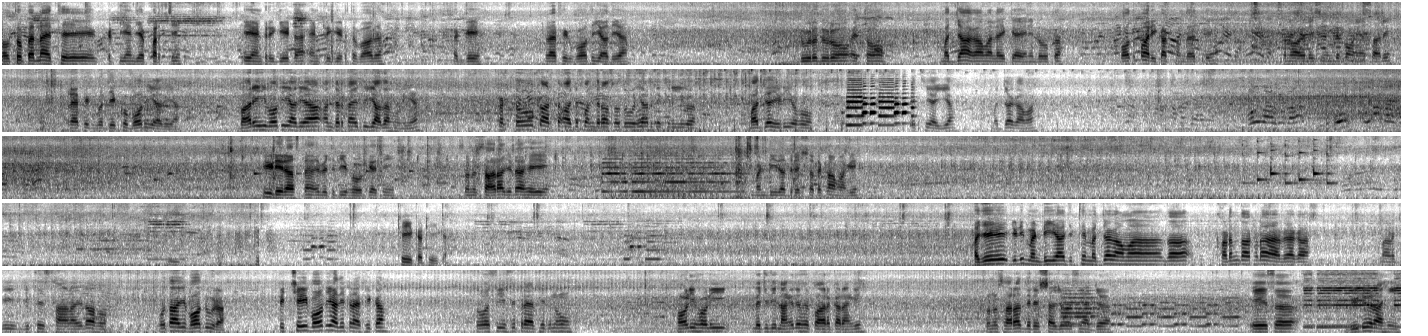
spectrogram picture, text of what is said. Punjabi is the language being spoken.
ਸਭ ਤੋਂ ਪਹਿਲਾਂ ਇੱਥੇ ਕੱਟੀ ਜਾਂਦੀ ਆ ਪਰਚੀ, ਇਹ ਐਂਟਰੀ ਗੇਟ ਆ ਐਂਟਰੀ ਗੇਟ ਤੋਂ ਬਾਅਦ ਅੱਗੇ ਟ੍ਰੈਫਿਕ ਬਹੁਤ ਜ਼ਿਆਦਾ ਆ। ਦੂਰੋਂ ਦੂਰੋਂ ਇੱਥੋਂ ਮੱਝਾਂ ਗਾਵਾਂ ਲੈ ਕੇ ਆਏ ਨੇ ਲੋਕ। ਬਹੁਤ ਭਾਰੀ ਇਕੱਠ ਹੁੰਦਾ ਇੱਥੇ। ਤੁਹਾਨੂੰ ਅਗਲੇ ਸੀਨ ਦਿਖਾਉਣੇ ਆ ਸਾਰੇ। ਟ੍ਰੈਫਿਕ ਬ, ਦੇਖੋ ਬਹੁਤ ਜ਼ਿਆਦਾ ਆ। ਬਾਹਰੇ ਹੀ ਬਹੁਤ ਜ਼ਿਆਦਾ ਆ, ਅੰਦਰ ਤਾਂ ਇਹ ਤੋਂ ਜ਼ਿਆਦਾ ਹੋਣੀ ਆ। ਘੱਟੋ ਘੱਟ ਅੱਜ 1500 2000 ਦੇ ਕਰੀਬ ਮੱਝ ਆ ਜਿਹੜੀ ਉਹ। ਇੱਥੇ ਆਈ ਆ, ਮੱਝਾਂ ਗਾਵਾਂ। ਢੀੜੇ ਰਸਤਿਆਂ ਦੇ ਵਿੱਚ ਦੀ ਹੋ ਕੇ ਅਸੀਂ ਤੁਹਾਨੂੰ ਸਾਰਾ ਜਿਹੜਾ ਇਹ ਮੰਡੀ ਦਾ ਦ੍ਰਿਸ਼ ਦਿਖਾਵਾਂਗੇ। ਠੀਕ ਆ ਠੀਕ ਆ। ਹਜੇ ਜਿਹੜੀ ਮੰਡੀ ਆ, ਜਿੱਥੇ ਮੱਝਾਂ ਗਾਵਾਂ ਦਾ ਖੜਨ ਦਾ ਖੜਾਇਆ ਹੋਇਆਗਾ ਮਨ ਕਿ ਜਿੱਥੇ ਸਥਾਨ ਆ ਜਿਹੜਾ ਉਹ ਉਹ ਤਾਂ ਅਜੇ ਬਹੁਤ ਦੂਰ ਆ। ਪਿੱਛੇ ਹੀ ਬਹੁਤ ਜ਼ਿਆਦਾ ਟ੍ਰੈਫਿਕ ਆ। ਸੋ ਅਸੀਂ ਇਸ ਟ੍ਰੈਫਿਕ ਨੂੰ ਹੌਲੀ ਹੌਲੀ ਵਿੱਚ ਦੀ ਲੰਘਦੇ ਹੋਏ ਪਾਰ ਕਰਾਂਗੇ। ਤੁਹਾਨੂੰ ਸਾਰਾ ਦ੍ਰਿਸ਼ ਆ ਜੋ ਅਸੀਂ ਅੱਜ ਇਸ ਵੀਡੀਓ ਰਾਹੀਂ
